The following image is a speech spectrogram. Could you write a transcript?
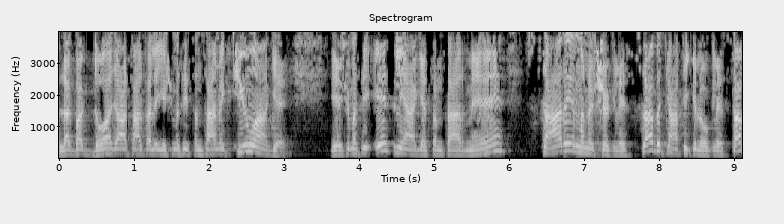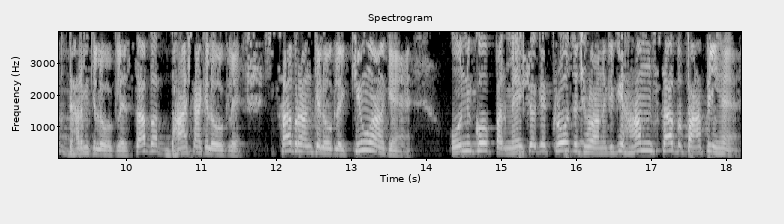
लगभग 2000 साल पहले यीशु मसीह संसार में क्यों आ गए यीशु मसीह इसलिए आ गए संसार में सारे मनुष्यों के लिए, सब जाति के लोग ले सब धर्म के लोग ले सब भाषा के लोग ले सब रंग के लोग ले क्यों आ गए हैं? उनको परमेश्वर के क्रोध से छुड़ाना क्योंकि हम सब पापी हैं।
